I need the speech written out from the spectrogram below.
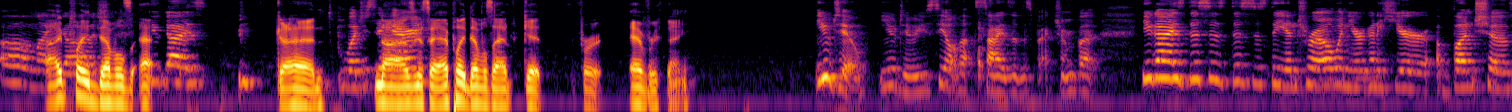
oh my God. I play devil's ad- You guys, go ahead. what'd you say? No, I was gonna say I play devil's advocate for everything. You do. You do. You see all the sides of the spectrum, but you guys, this is this is the intro and you're going to hear a bunch of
